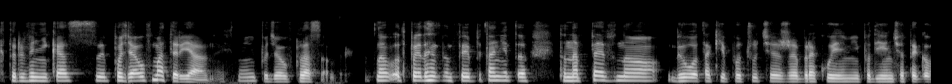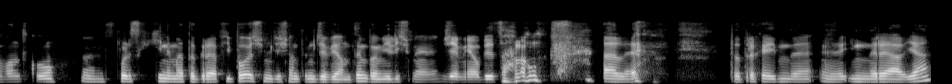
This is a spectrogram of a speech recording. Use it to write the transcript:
który wynika z podziałów materialnych i podziałów klasowych. No, odpowiadając na Twoje pytanie, to, to na pewno było takie poczucie, że brakuje mi podjęcia tego wątku e, w polskiej kinematografii po 89, bo mieliśmy Ziemię obiecaną, ale to trochę inne, e, inne realia.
